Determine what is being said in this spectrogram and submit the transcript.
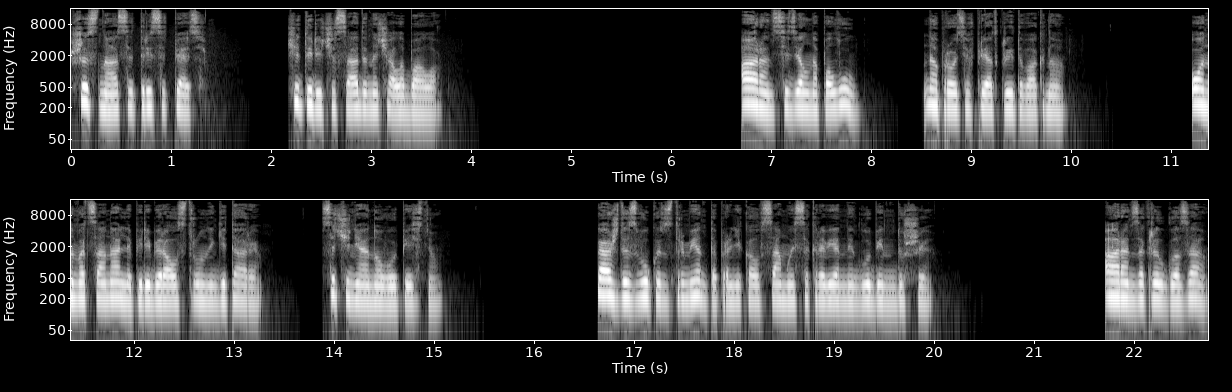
16.35. Четыре часа до начала бала. Аарон сидел на полу, напротив приоткрытого окна. Он эмоционально перебирал струны гитары, сочиняя новую песню. Каждый звук инструмента проникал в самые сокровенные глубины души. Аарон закрыл глаза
